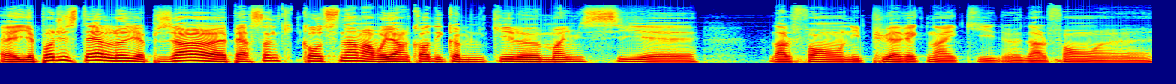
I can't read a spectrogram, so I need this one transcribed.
il n'y a pas juste elle, il y a plusieurs personnes qui continuent à m'envoyer encore des communiqués, là, même si, dans le fond, on n'est plus avec Nike. là. Dans le fond,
